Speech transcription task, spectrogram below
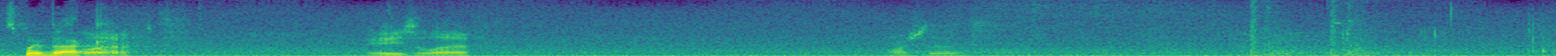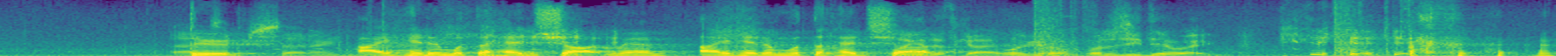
It's way back. left. Yeah, he's left. Watch this. That's Dude. upsetting. I hit him with the headshot, man. I hit him with the headshot. Look at this guy. Look at him. What is he doing?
